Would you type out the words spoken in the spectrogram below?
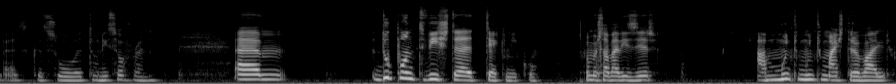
Parece que sou a Tony Soprano. Um, do ponto de vista técnico, como eu estava a dizer, há muito, muito mais trabalho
